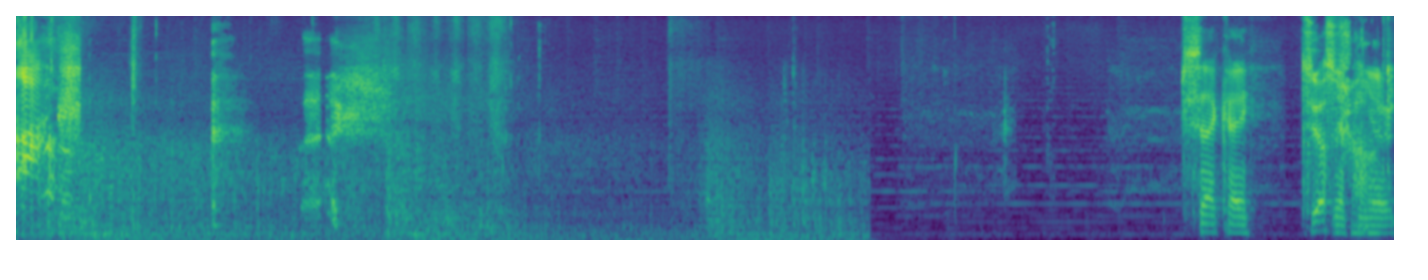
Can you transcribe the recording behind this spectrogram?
Ah! Czekaj. Co ja Nie, słyszałem? nie.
